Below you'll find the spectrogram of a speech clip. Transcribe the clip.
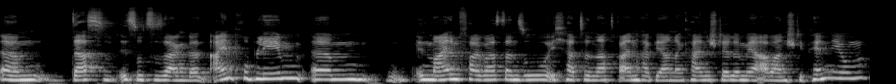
Ähm, das ist sozusagen dann ein Problem. Ähm, in meinem Fall war es dann so, ich hatte nach dreieinhalb Jahren dann keine Stelle mehr, aber ein Stipendium.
